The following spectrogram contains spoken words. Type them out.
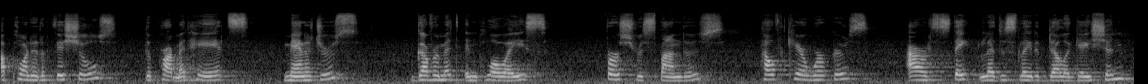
appointed officials, department heads, managers, government employees, first responders, healthcare workers, our state legislative delegation,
